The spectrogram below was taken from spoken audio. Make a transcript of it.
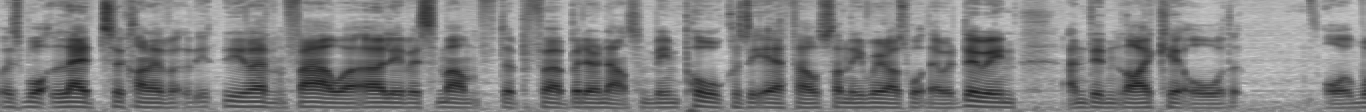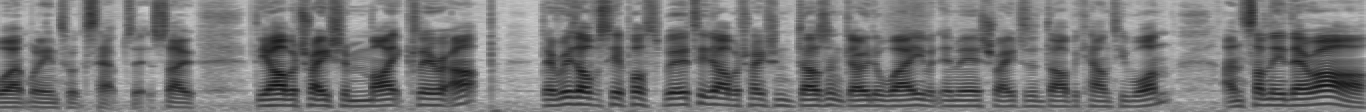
was what led to kind of the 11th hour earlier this month the preferred bidder announcement being pulled because the EFL suddenly realised what they were doing and didn't like it or or weren't willing to accept it. So the arbitration might clear it up. There is obviously a possibility the arbitration doesn't go the way that administrators in Derby County want, and suddenly there are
